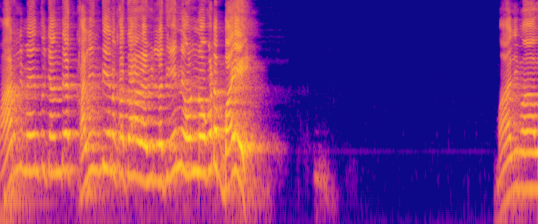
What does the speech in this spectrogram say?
පාර්ලිමේන්තු ඡන්දයක් කලින් තියෙන කතාව ඇවිල්ලා තියෙන්නේ ඔන්න ඔකට බයේ. මාලිමාව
